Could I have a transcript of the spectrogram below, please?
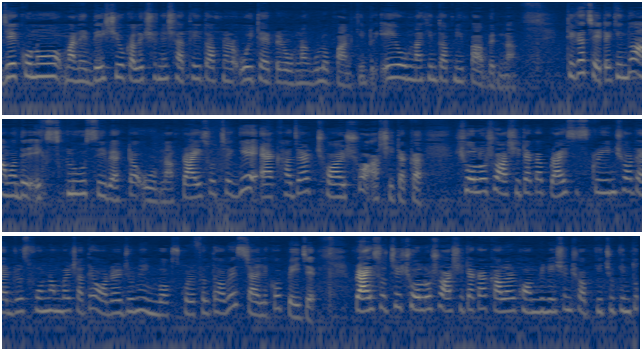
যে কোনো মানে দেশীয় কালেকশনের সাথেই তো আপনারা ওই টাইপের ওড়নাগুলো পান, কিন্তু এই ওড়না কিন্তু আপনি পাবেন না। ঠিক আছে? এটা কিন্তু আমাদের এক্সক্লুসিভ একটা ওড়না। প্রাইস হচ্ছে গিয়ে এক হাজার ছয়শো আশি টাকা। ষোলোশো আশি টাকা price screenshot address phone number সাথে অর্ডারের জন্য ইনবক্স করে ফেলতে হবে স্টাইলেকো পেজে। প্রাইস হচ্ছে ষোলোশো আশি টাকা কালার কম্বিনেশন সব কিছু কিন্তু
